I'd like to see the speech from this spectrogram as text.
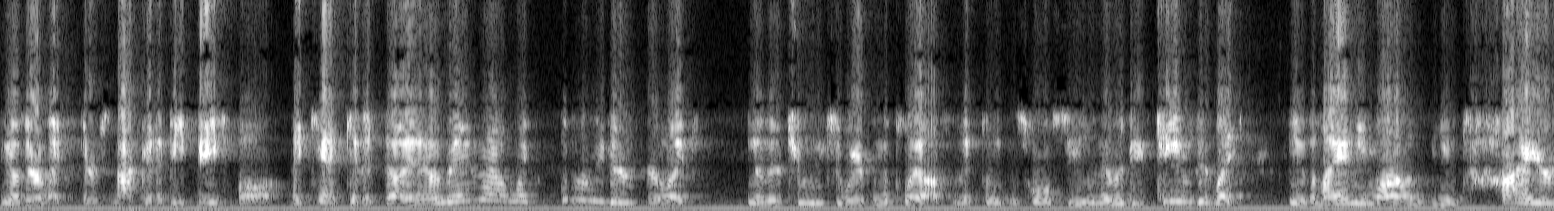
you know, they're like, there's not going to be baseball. They can't get it done. You know, man, no, like literally, they're they're like, you know, they're two weeks away from the playoffs, and they played this whole season. There were these teams that like. You know, the Miami Marlins, the entire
